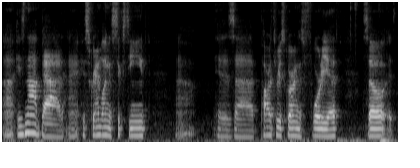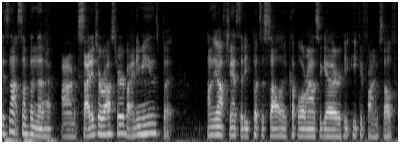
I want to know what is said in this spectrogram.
uh, he's not bad. Uh, his scrambling is 16th. Uh, his par 3 scoring is 40th. So it's, not something that I'm excited to roster by any means, but on the off chance that he puts a solid couple of rounds together, he, he could find himself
